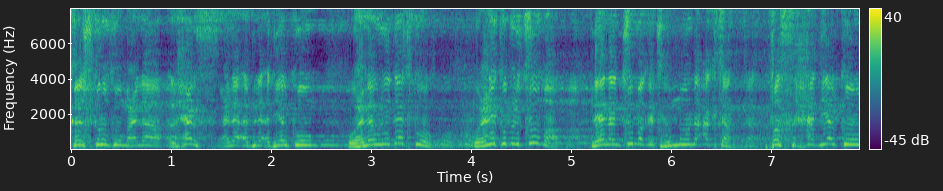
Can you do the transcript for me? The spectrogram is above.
كنشكركم على الحرص على أبناء ديالكم وعلى وليداتكم. وعليكم نتوما لأن نتوما كتهمونا أكثر. فالصحة ديالكم.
